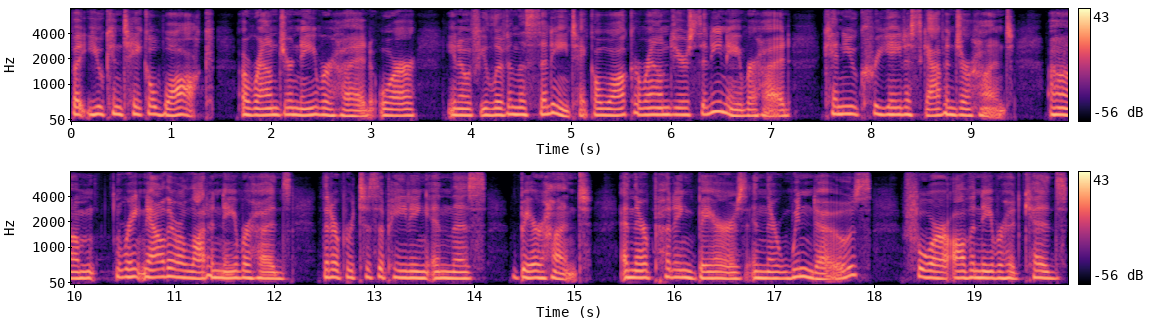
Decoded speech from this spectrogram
but you can take a walk around your neighborhood or, you know, if you live in the city, take a walk around your city neighborhood. Can you create a scavenger hunt? Um, right now, there are a lot of neighborhoods that are participating in this bear hunt and they're putting bears in their windows for all the neighborhood kids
